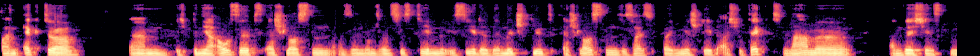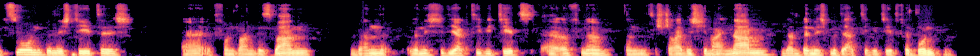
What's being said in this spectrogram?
beim Actor ich bin ja auch selbst erschlossen. Also in unserem System ist jeder, der mitspielt, erschlossen. Das heißt, bei mir steht Architekt, Name, an welcher Institution bin ich tätig, äh, von wann bis wann. Und dann, wenn ich hier die Aktivität eröffne, dann schreibe ich hier meinen Namen und dann bin ich mit der Aktivität verbunden.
